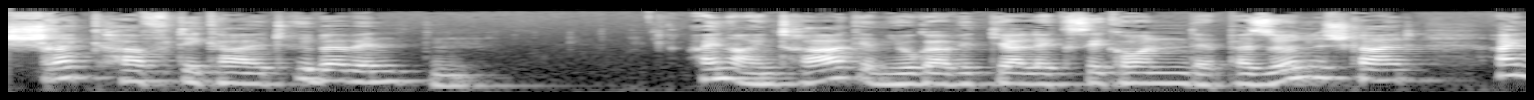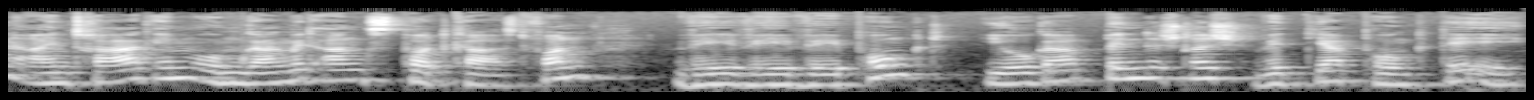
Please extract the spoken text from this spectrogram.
Schreckhaftigkeit überwinden. Ein Eintrag im Yoga Vidya Lexikon der Persönlichkeit, ein Eintrag im Umgang mit Angst Podcast von www.yoga-vidya.de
